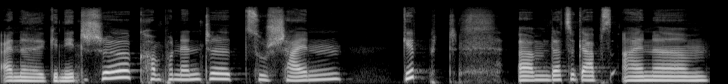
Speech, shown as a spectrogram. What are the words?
eine genetische Komponente zu scheinen gibt. Ähm, dazu gab es eine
